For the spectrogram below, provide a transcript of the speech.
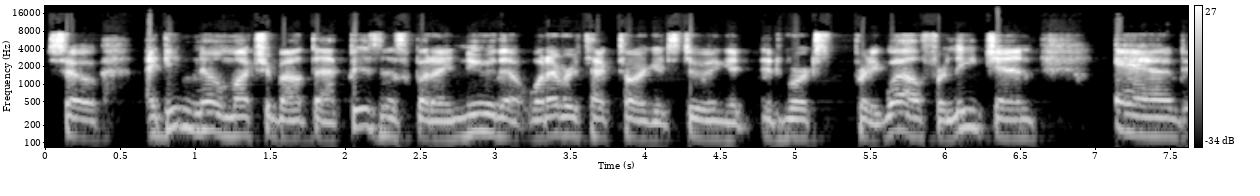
So I didn't know much about that business, but I knew that whatever TechTarget's doing, it, it works pretty well for lead gen. And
